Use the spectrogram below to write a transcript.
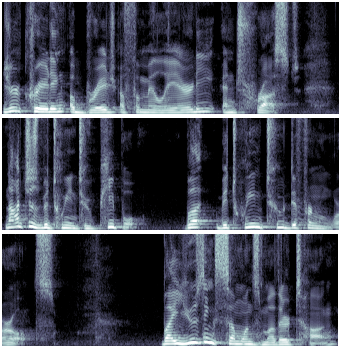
you're creating a bridge of familiarity and trust, not just between two people, but between two different worlds. By using someone's mother tongue,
